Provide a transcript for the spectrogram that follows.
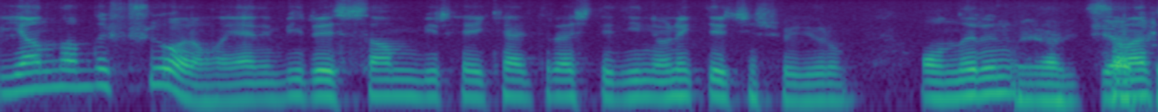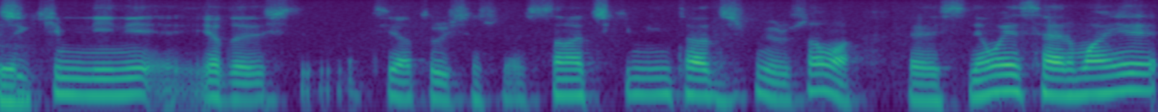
Bir yandan da şu var ama yani bir ressam, bir heykeltıraş dediğin örnekler için söylüyorum. Onların sanatçı kimliğini ya da işte tiyatro için söyler. Sanatçı kimliğini tartışmıyoruz ama e, sinemaya sermaye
